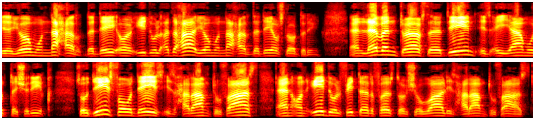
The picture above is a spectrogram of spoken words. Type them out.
uh, Yomun Nahar, the day of Eidul Adha, Yomun Nahar, the day of slaughtering. And 11, 12, 13 is Ayyamut Tashriq. So these four days is haram to fast, and on Eidul Fitr, first of Shawwal, is haram to fast.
